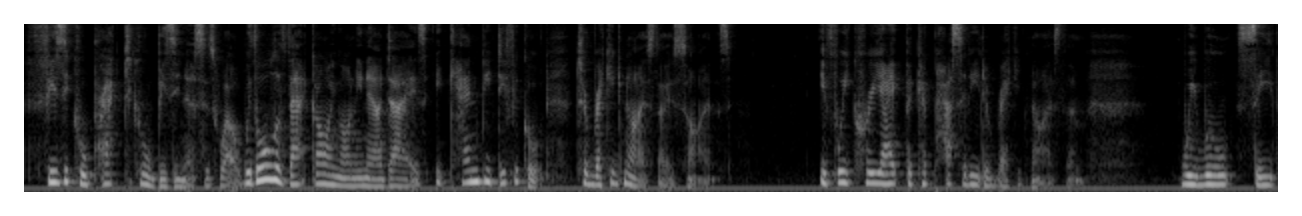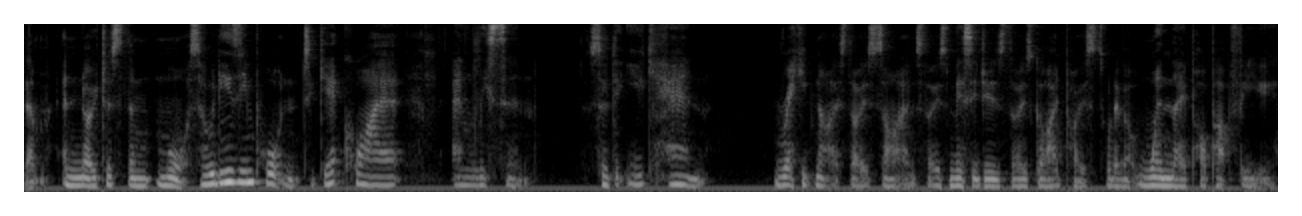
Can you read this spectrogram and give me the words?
physical, practical busyness as well. With all of that going on in our days, it can be difficult to recognize those signs. If we create the capacity to recognize them, we will see them and notice them more. So it is important to get quiet and listen so that you can recognize those signs, those messages, those guideposts, whatever, when they pop up for you.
